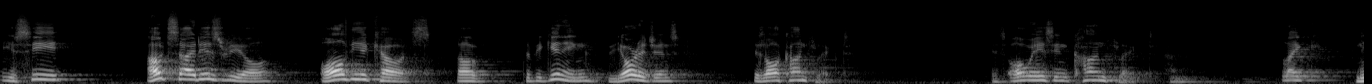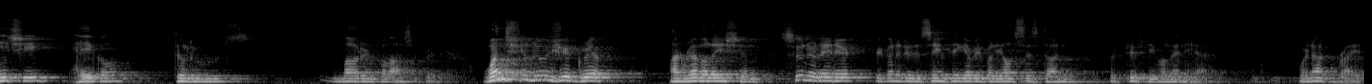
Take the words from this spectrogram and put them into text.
you see, outside Israel, all the accounts of the beginning, the origins, is all conflict. It's always in conflict like Nietzsche, Hegel, Deleuze, modern philosophers. Once you lose your grip on revelation, sooner or later you're going to do the same thing everybody else has done for 50 millennia. We're not bright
